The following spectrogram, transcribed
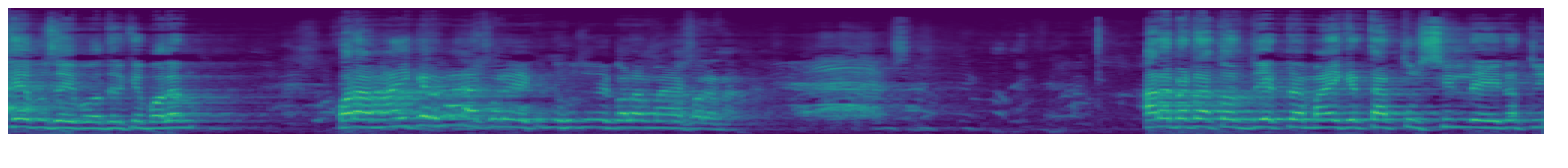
কে বুঝাইব, ওদেরকে বলেন? ওরা মাইকের মায়া করে, কিন্তু হুজুরের গলার মায়া করে না। আরে বেটা, তোর দুই একটা মাইকের তার তুর ছিললে এটা তুই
